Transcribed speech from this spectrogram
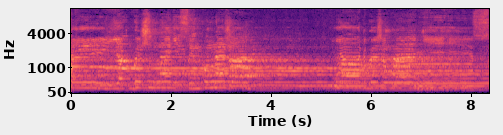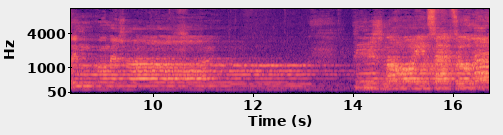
Ей, якби ж мені, синку, не жаль, якби ж мені, sercu memu.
